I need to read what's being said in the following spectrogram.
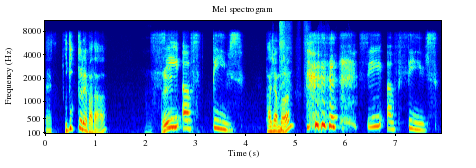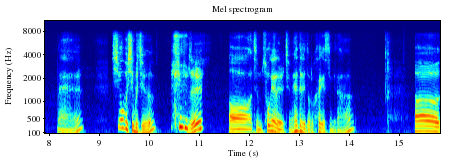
네, 도둑들의 바다를 Sea of Thieves. 다시 한번 Sea of Thieves. 네, Sea of Thieves를 어, 지금 소개를 좀 해드리도록 하겠습니다. 어,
